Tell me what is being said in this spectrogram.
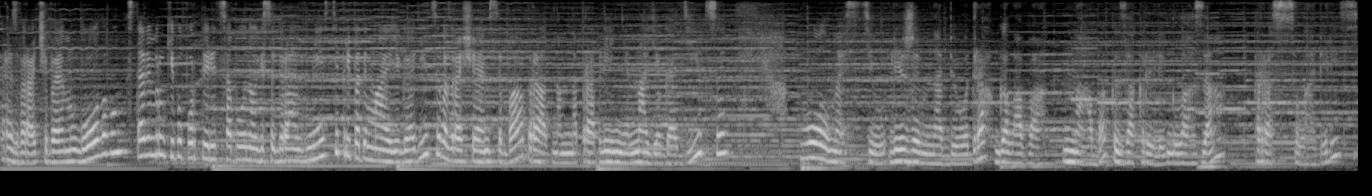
Разворачиваем голову, ставим руки в упор перед собой, ноги собираем вместе, приподнимая ягодицы, возвращаемся в обратном направлении на ягодицы. Полностью лежим на бедрах, голова на бок, закрыли глаза, расслабились,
